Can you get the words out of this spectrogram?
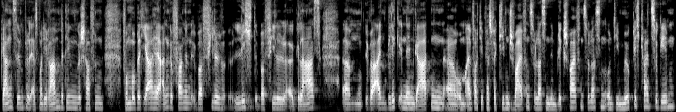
ganz simpel erstmal die Rahmenbedingungen geschaffen, vom Mobiliar her angefangen, über viel Licht, über viel äh, Glas, ähm, über einen Blick in den Garten, äh, um einfach die Perspektiven schweifen zu lassen, den Blick schweifen zu lassen und die Möglichkeit zu geben,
